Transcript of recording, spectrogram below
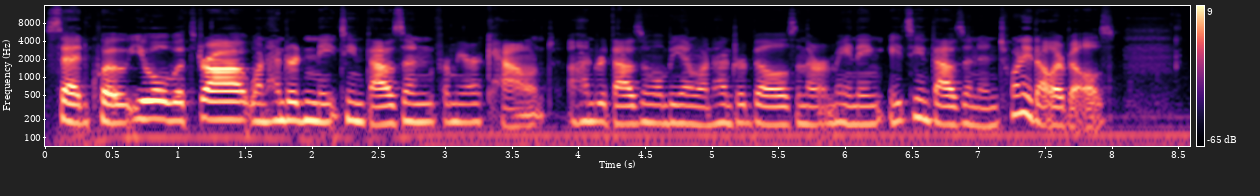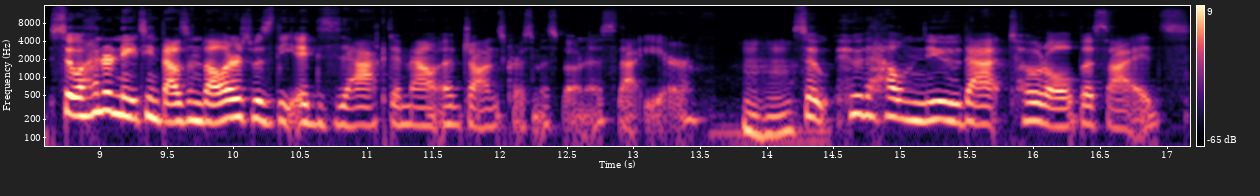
said, quote, you will withdraw 118,000 from your account. 100,000 will be in 100 bills and the remaining 18,000 in $20 bills. So $118,000 was the exact amount of John's Christmas bonus that year. Mm-hmm. So who the hell knew that total besides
